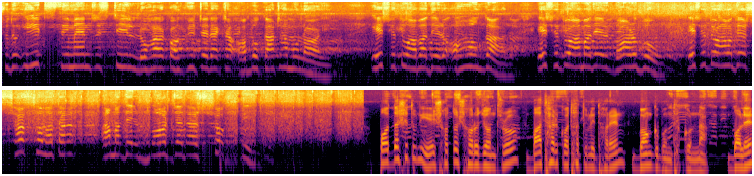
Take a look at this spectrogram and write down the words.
শুধু ইট, সিমেন্ট, স্টিল, লোহা, কংক্রিটের একটা অবকাঠামো নয়। এ সেতু আমাদের অহংকার, এ সেতু আমাদের গর্ব, এ সেতু আমাদের সক্ষমতা, আমাদের মর্যাদার শক্তি। পদ্মা সেতু নিয়ে শত ষড়যন্ত্র, বাধার কথা তুলে ধরেন বঙ্গবন্ধু কন্যা। বলেন,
